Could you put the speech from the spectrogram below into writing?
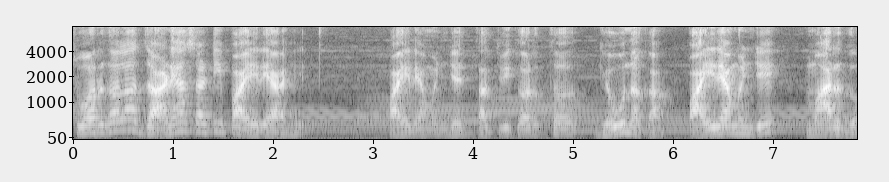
स्वर्गाला जाण्यासाठी पायऱ्या आहेत. पायऱ्या म्हणजे तात्विक अर्थ घेऊ नका पायऱ्या म्हणजे मार्ग.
